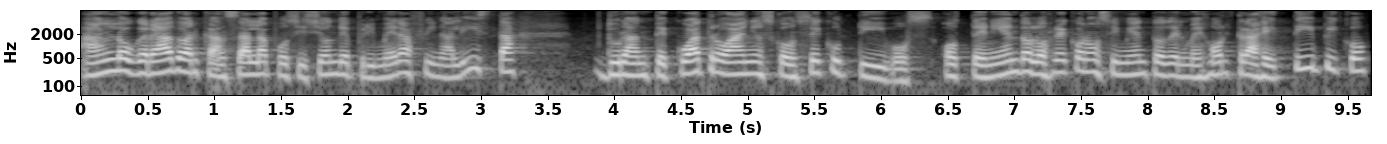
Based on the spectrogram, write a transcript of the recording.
han logrado alcanzar la posición de primera finalista durante cuatro años consecutivos, obteniendo los reconocimientos del mejor traje típico,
